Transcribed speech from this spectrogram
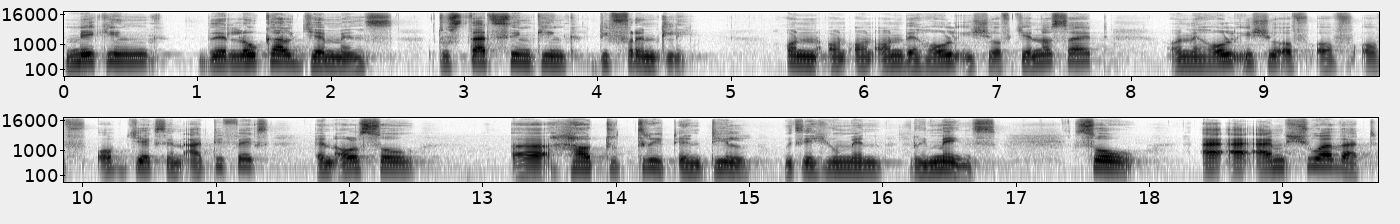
making the local Germans to start thinking differently on, on, on, on the whole issue of genocide, on the whole issue of, of, of objects and artifacts, and also uh, how to treat and deal with the human remains. So I, I, I'm sure that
